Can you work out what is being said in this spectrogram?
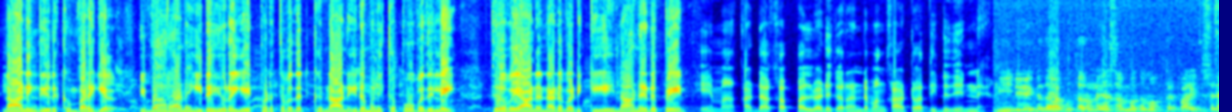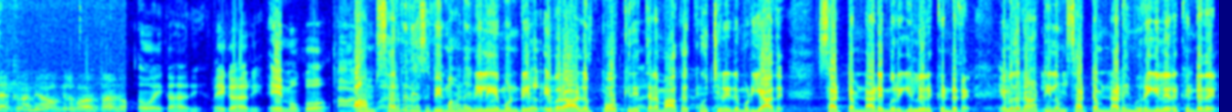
நான் இங்கு இருக்கும் வரையில் இவ்வாறான இடையூறை ஏற்படுத்துவதற்கு நான் இடமளிக்கப் போவதில்லை. தேவையான நடவடிக்கையை நான் எடுப்பேன். ஆம் சர்வதேச விமான நிலையம் ஒன்றில் எவராலும் போக்கிரித்தனமாக கூச்சலிட முடியாது. சட்டம் நடைமுறையில் இருக்கின்றது. எமது நாட்டிலும் சட்டம் நடைமுறையில் இருக்கின்றது.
